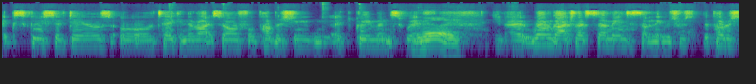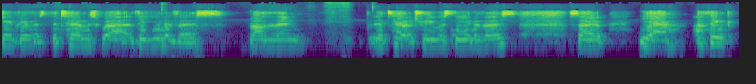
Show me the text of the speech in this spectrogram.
exclusive deals or taking the rights off or publishing agreements with Really? you know, one guy tried to sell me into something which was the publishing agreements. The terms were the universe rather than the territory was the universe. So yeah, I think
